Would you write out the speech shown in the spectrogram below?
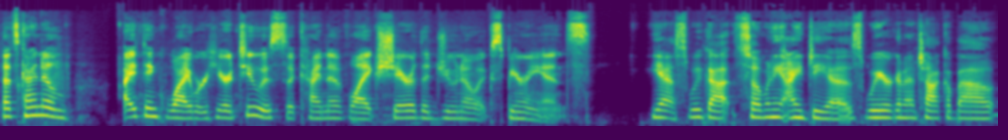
that's kind of I think why we're here too is to kind of like share the Juneau experience. Yes, we got so many ideas. We're going to talk about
